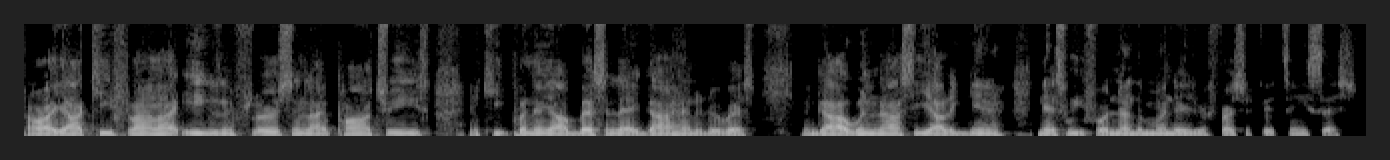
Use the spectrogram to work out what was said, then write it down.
All right, y'all keep flying like eagles and flourishing like palm trees and keep putting in y'all best and let God handle the rest. And God willing, I'll see y'all again next week for another Monday's Refreshing 15 session.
